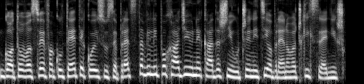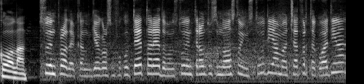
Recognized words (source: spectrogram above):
Gotovo sve fakultete koji su se predstavili pohađaju nekadašnji učenici obrenovačkih srednjih škola. Student prodekan Geografskog fakulteta, redovan student, trenutno sam na osnovnim studijama, četvrta godina,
